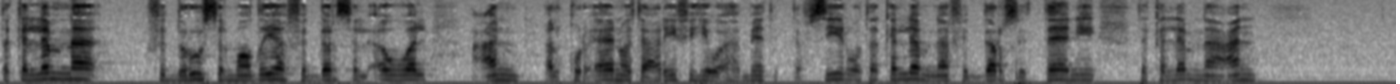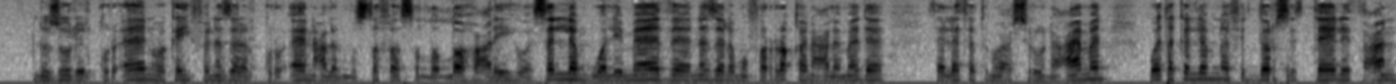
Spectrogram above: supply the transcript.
تكلمنا في الدروس الماضية في الدرس الأول عن القرآن وتعريفه وأهمية التفسير وتكلمنا في الدرس الثاني تكلمنا عن نزول القرآن وكيف نزل القرآن على المصطفى صلى الله عليه وسلم ولماذا نزل مفرقا على مدى 23 عاما. وتكلمنا في الدرس الثالث عن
